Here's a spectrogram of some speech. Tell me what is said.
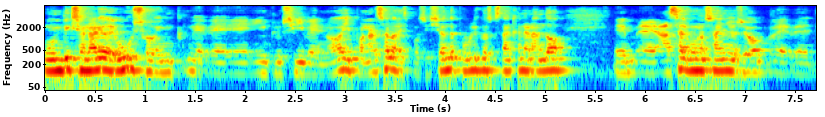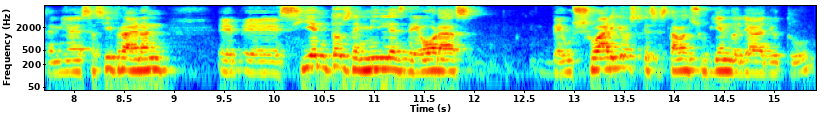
un diccionario de uso eh, eh, inclusive, ¿no? Y ponérselo a disposición de públicos que están generando, eh, hace algunos años yo tenía esa cifra, eran cientos de miles de horas de usuarios que se estaban subiendo ya a YouTube.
